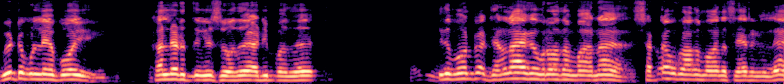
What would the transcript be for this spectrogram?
வீட்டுக்குள்ளே போய் கல்லெடுத்து வீசுவது அடிப்பது இது போன்ற ஜனநாயக விரோதமான சட்ட விரோதமான செயல்களில்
